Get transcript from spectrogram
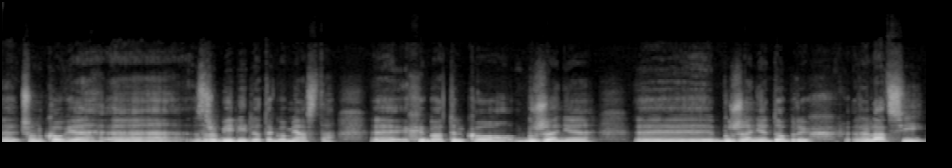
y, członkowie e, zrobili dla tego miasta. Chyba tylko burzenie, y, burzenie dobrych relacji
